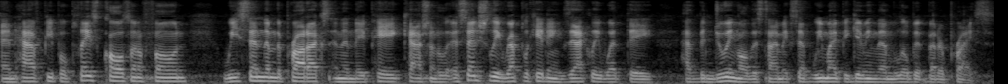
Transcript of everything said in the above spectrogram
and have people place calls on a phone. We send them the products and then they pay cash on delivery, essentially replicating exactly what they have been doing all this time, except we might be giving them a little bit better price.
